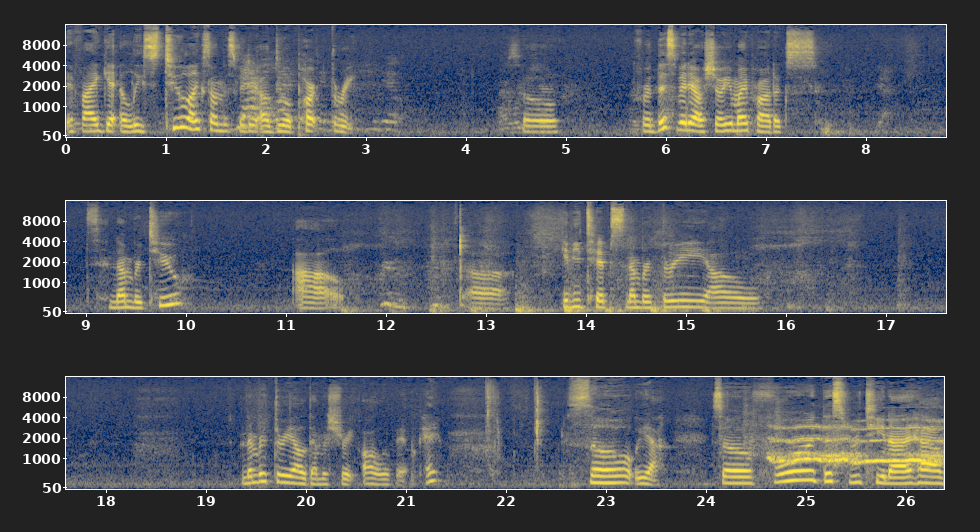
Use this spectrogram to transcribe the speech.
if I get at least two likes on this video, I'll do a part three. So for this video, I'll show you my products. Number two, I'll uh, give you tips. Number three, I'll number three, I'll demonstrate all of it. Okay. So yeah. So for this routine, I have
